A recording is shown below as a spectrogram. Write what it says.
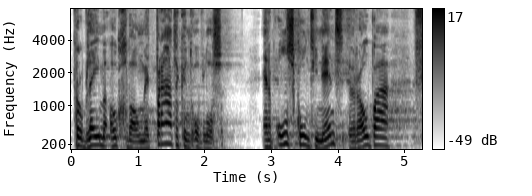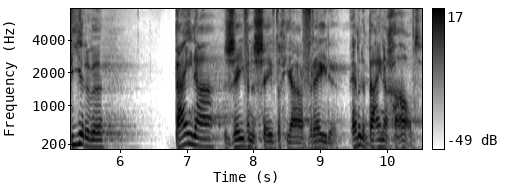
problemen ook gewoon met praten kunt oplossen. En op ons continent, Europa, vieren we bijna 77 jaar vrede. We hebben het bijna gehaald.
